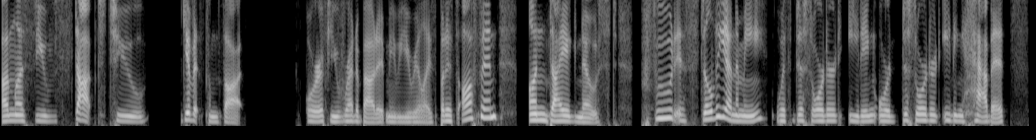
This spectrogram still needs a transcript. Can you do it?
unless you've stopped to give it some thought. Or if you've read about it, maybe you realize, but it's often undiagnosed. Food is still the enemy with disordered eating or disordered eating habits.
